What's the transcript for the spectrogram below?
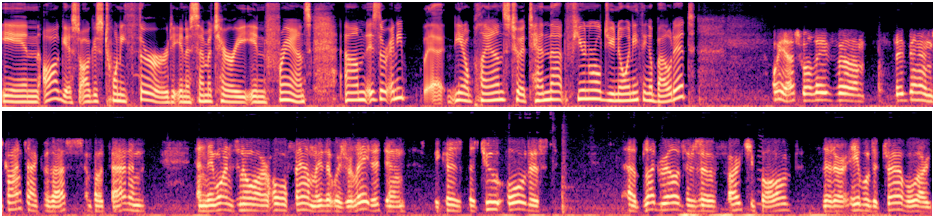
in August, August 23rd, in a cemetery in France. Um, is there any, uh, you know, plans to attend that funeral? Do you know anything about it? Oh yes, well they've um, they've been in contact with us about that, and and they wanted to know our whole family that was related, and because the two oldest uh, blood relatives of Archibald that are able to travel are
